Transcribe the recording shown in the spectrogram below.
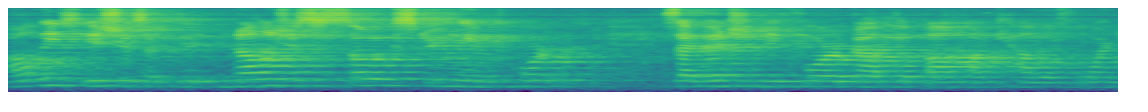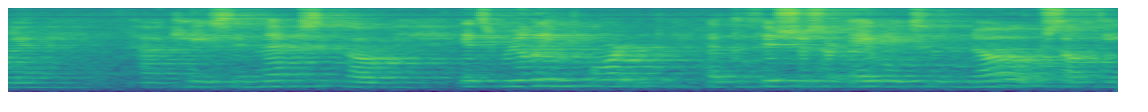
all these issues, of, knowledge is so extremely important. As I mentioned before about the Baja California uh, case in Mexico, it's really important that the fishers are able to know something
